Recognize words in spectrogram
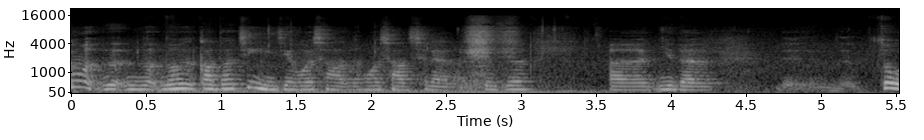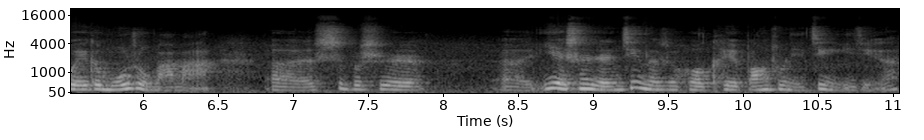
根本侬侬侬讲到静一静，我想我想起来了，就是，呃，你的，作为一个母乳妈妈，呃，是不是，呃，夜深人静的时候可以帮助你静一静啊？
